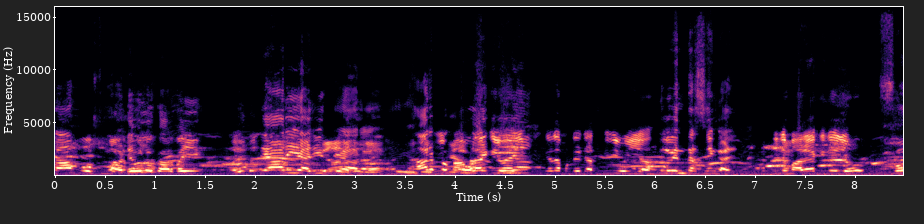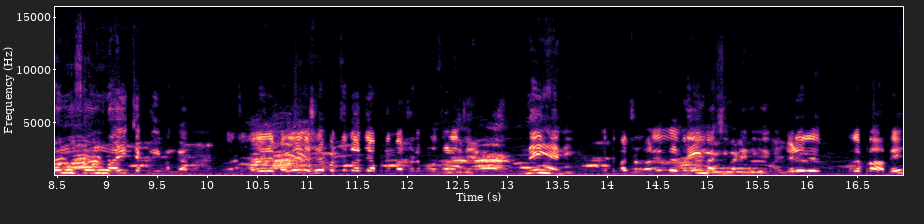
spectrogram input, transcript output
ਤਾਂ ਪੋਸਟ ਤੁਹਾਡੇ ਵੱਲੋਂ ਕਾਰਵਾਈ ਅਸੀਂ ਤਾਂ ਤਿਆਰ ਹੀ ਆ ਜੀ ਤਿਆਰ ਹਰ ਮਾਮਲਾ ਕੀ ਹੋਇਆ ਜੀ? ਕਿਹਦਾ ਮੁੰਡੇ ਡੈਥ ਕੀ ਹੋਈ ਆ? ਕੁਲਵਿੰਦਰ ਸਿੰਘ ਆ ਜੀ। ਜਿਹਨੇ ਮਾਰਿਆ ਕਿਹਨੇ ਜੀ ਉਹ? ਸੋਨੂ ਸੋਨੂ ਆ ਜੀ ਚੱਕਲੀ ਮੰਗਾ ਦਾ। ਅੱਛਾ ਉਹਦੇ ਦੇ ਪਹਿਲੇ ਨਸ਼ੇ ਪਰਚੇ ਦਾ ਅੱਜ ਆਪਣੇ ਮਾਸਟਰ ਨੇ ਪੁਲਿਸ ਵਾਲੇ ਦੇ। ਨਹੀਂ ਹੈ ਨਹੀਂ। ਤੇ ਮਾਸਟਰ ਵਾਲੇ ਦੇ ਨਹੀਂ ਮਾਸੀ ਵਾਲੇ ਨਹੀਂ ਹੈਗੇ। ਜਿਹੜੇ ਉਹਦੇ ਉਹਦੇ ਭਰਾ ਤੇ?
